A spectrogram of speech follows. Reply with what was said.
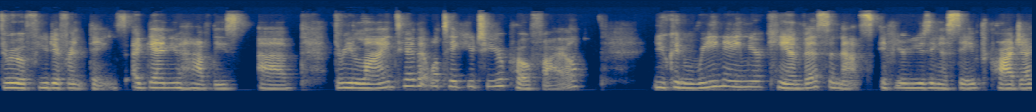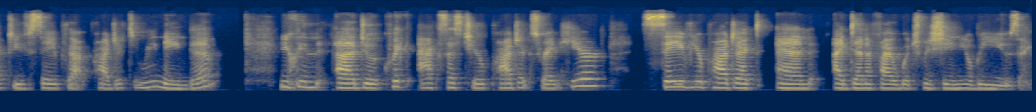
through a few different things. Again, you have these uh, three lines here that will take you to your profile. You can rename your canvas, and that's if you're using a saved project, you've saved that project and renamed it. You can uh, do a quick access to your projects right here, save your project, and identify which machine you'll be using.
